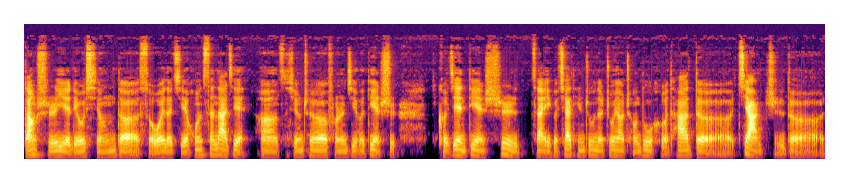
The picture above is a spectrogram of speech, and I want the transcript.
当时也流行的所谓的结婚三大件啊，自行车、缝纫机和电视。可见电视在一个家庭中的重要程度和它的价值的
